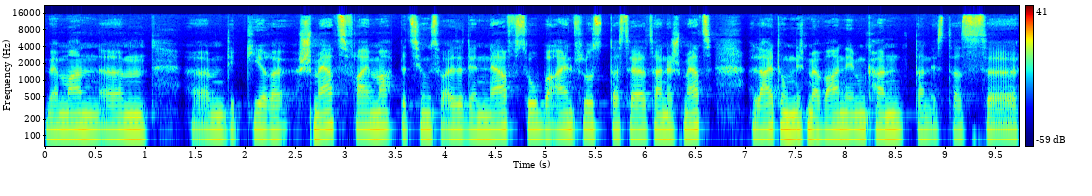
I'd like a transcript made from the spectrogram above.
wenn man ähm, ähm, die Tiere schmerzfrei macht, beziehungsweise den Nerv so beeinflusst, dass er seine Schmerzleitung nicht mehr wahrnehmen kann, dann ist das äh,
